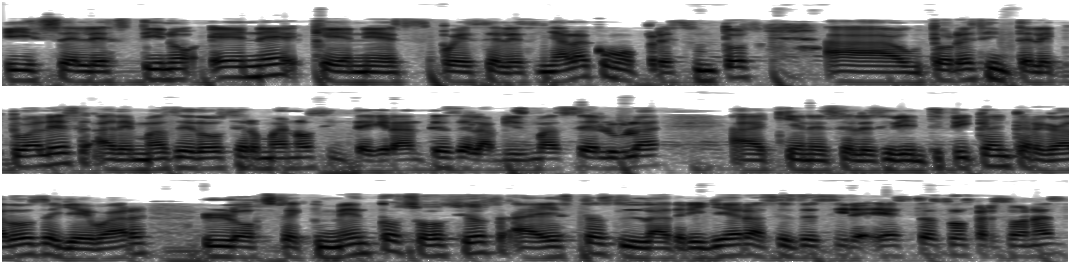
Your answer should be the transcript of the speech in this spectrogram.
y Celestino N quienes pues se les señala como presuntos autores intelectuales además de dos hermanos integrantes de la misma célula a quienes se les identifica encargados de llevar los segmentos socios a estas ladrillas es decir, estas dos personas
